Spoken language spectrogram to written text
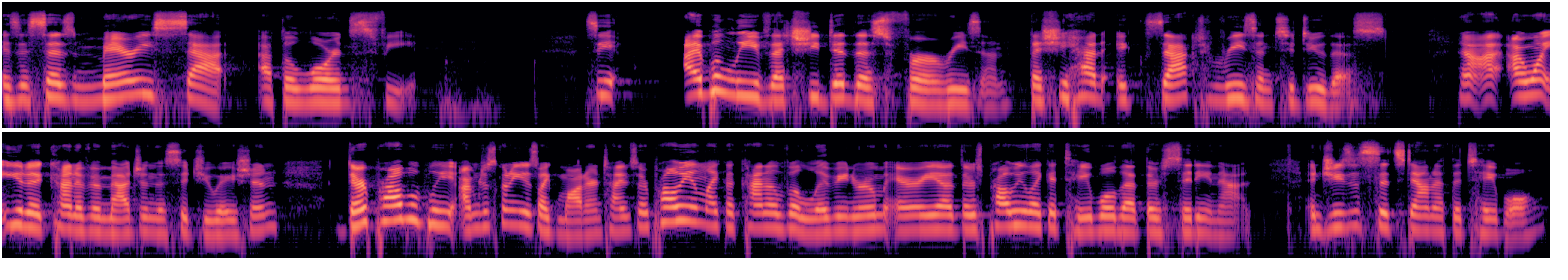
is it says, Mary sat at the Lord's feet. See, I believe that she did this for a reason, that she had exact reason to do this. Now, I, I want you to kind of imagine the situation they're probably i'm just going to use like modern times they're probably in like a kind of a living room area. There's probably like a table that they're sitting at. And jesus sits down at the table.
